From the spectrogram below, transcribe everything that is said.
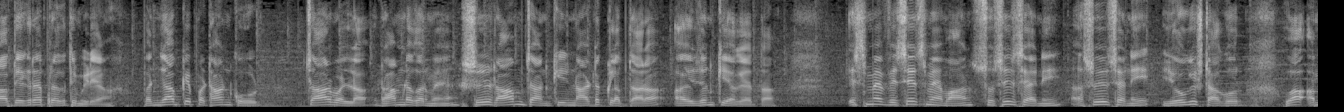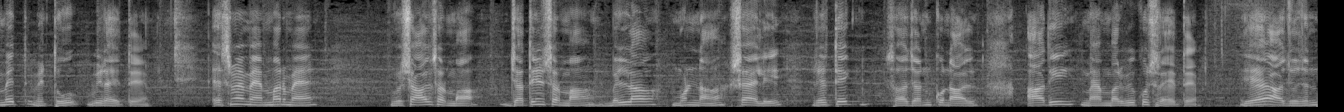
आप देख रहे हैं प्रगति मीडिया। पंजाब के पठानकोट चार बल्ला रामनगर में श्री राम जानकी नाटक क्लब द्वारा आयोजन किया गया था। इसमें विशेष मेहमान सुशील सैनी, अश्विन सैनी, योगेश ठाकुर व अमित मित्तू भी रहे थे। इसमें मेंबर में विशाल शर्मा, जतिन शर्मा, बिल्ला मुन्ना, शैली, ऋतिक सजन, कुणाल आदि मेंबर भी कुछ रहे थे। यह आयोजन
